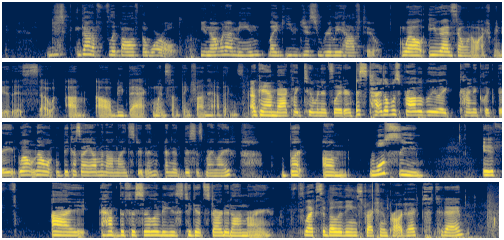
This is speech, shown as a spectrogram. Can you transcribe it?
you just gotta flip off the world. You know what I mean? Like you just really have to. Well, you guys don't want to watch me do this, so um, I'll be back when something fun happens. Okay, I'm back like two minutes later. This title was probably like kind of clickbait. Well, no, because I am an online student and this is my life. But um, we'll see if I have the facilities to get started on my flexibility and stretching project today.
